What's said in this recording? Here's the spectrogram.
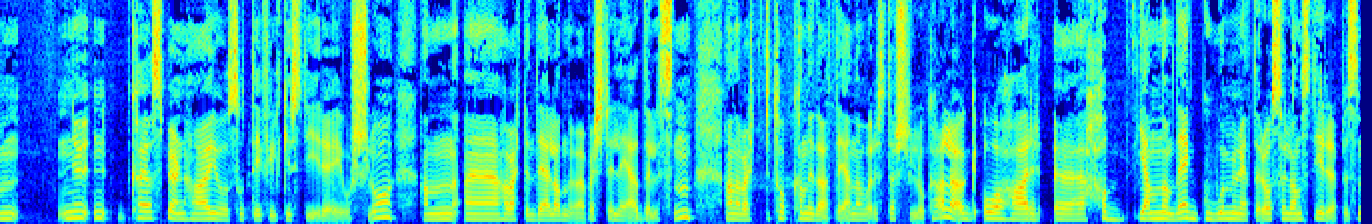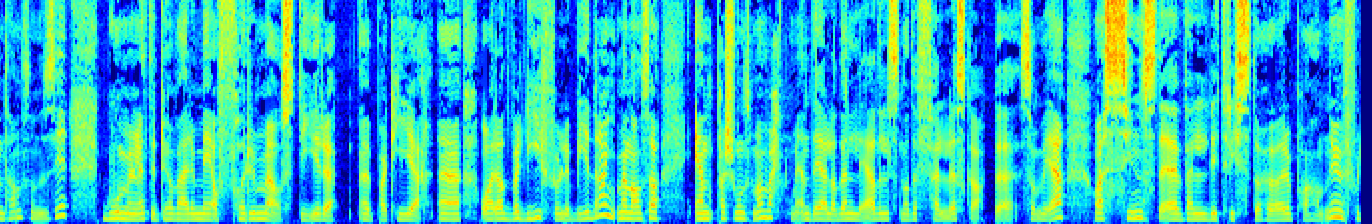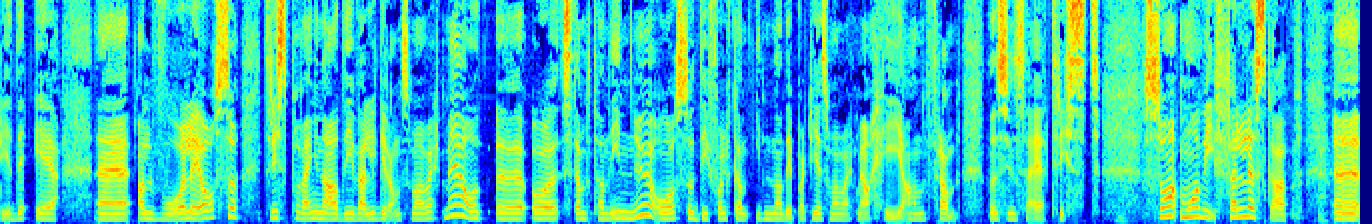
Kai Asbjørn har jo sittet i fylkesstyret i Oslo. Han eh, har vært en del av den øverste ledelsen. Han har vært toppkandidat i en av våre største lokallag og har eh, hatt gjennom det gode muligheter, også landsstyrerepresentant, som du sier, gode muligheter til å være med og forme og styre partiet eh, og har hatt verdifulle bidrag. Men altså en person som har vært med en del av den ledelsen og det fellesskapet som vi er. Og jeg syns det er veldig trist å høre på han nå, fordi det er eh, alvorlig. Og også trist på vegne av de velgerne som har vært med og, øh, og stemt han inn nå, og også de folkene innad i partiet som har vært med og heia han fram. Det syns jeg er trist. Så må vi i fellesskap eh,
